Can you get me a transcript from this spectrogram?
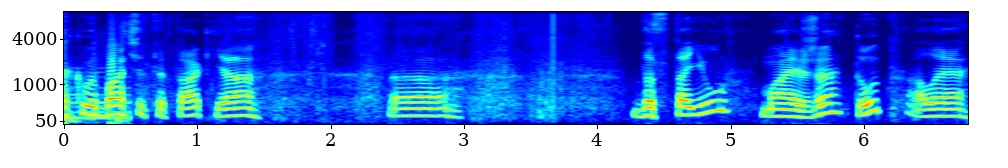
Як ви бачите, так, я е, достаю майже тут, але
